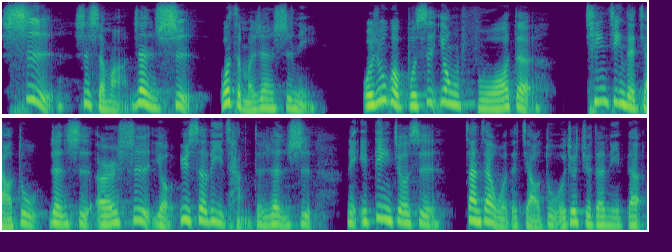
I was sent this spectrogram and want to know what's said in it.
识是什么？认识。我怎么认识你？我如果不是用佛的清净的角度认识，而是有预设立场的认识。你一定就是站在我的角度，我就觉得你的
